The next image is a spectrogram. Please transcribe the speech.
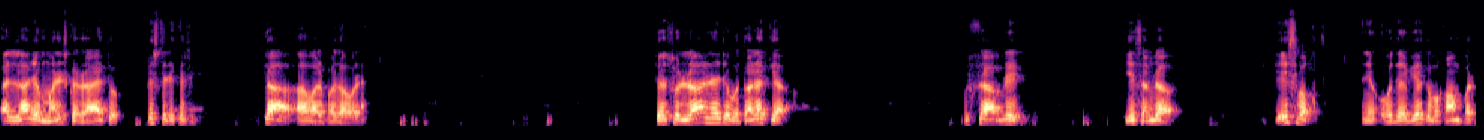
اللہ جو مانس کر رہا ہے تو کس طریقے سے؟ کیا احوال پیدا ہو رہے ہیں؟ تو رسول اللہ نے جو مطالعہ کیا، اس سے آپ نے یہ سمجھا کہ اس وقت یعنی ادیبیہ کے مقام پر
